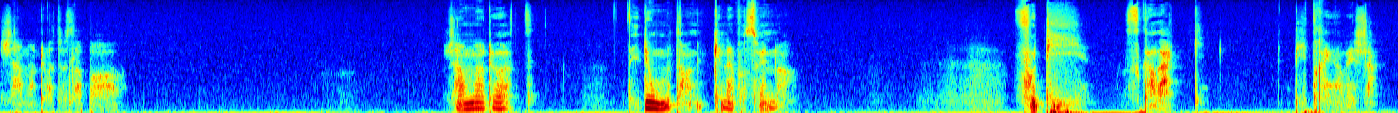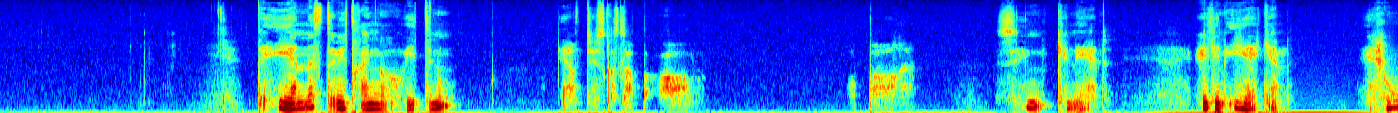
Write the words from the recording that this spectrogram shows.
Kjenner du at du slapper av? Kjenner du at de dumme tankene forsvinner? For de skal vekk. De trenger vi ikke. Det eneste vi trenger å vite nå, er at du skal slappe av og bare synke ned i din egen ro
